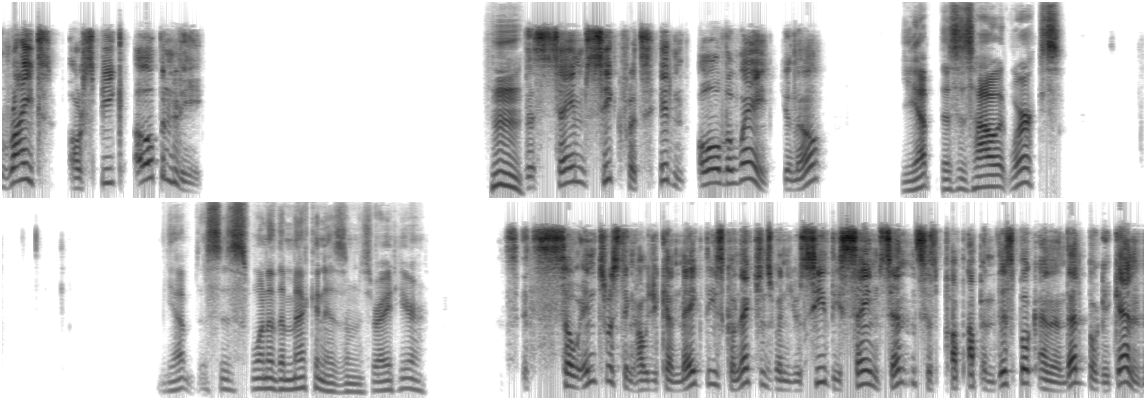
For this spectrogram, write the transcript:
write or speak openly. Hmm. The same secrets hidden all the way, you know? Yep, this is how it works. Yep, this is one of the mechanisms right here. It's, it's so interesting how you can make these connections when you see these same sentences pop up in this book and in that book again.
